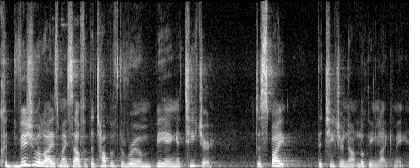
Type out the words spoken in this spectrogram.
could visualize myself at the top of the room being a teacher, despite the teacher not looking like me.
